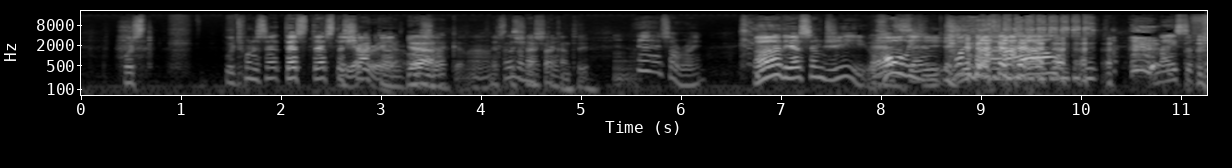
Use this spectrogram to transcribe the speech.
What's which one is that? That's that's the, The other shotgun. AR. Oh, Yeah. shotgun, uh, That's That was the a nice shotgun. shotgun too. Yeah, it's all right. Ah, the SMG. Holy, SMG. what the hell? nice effect.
